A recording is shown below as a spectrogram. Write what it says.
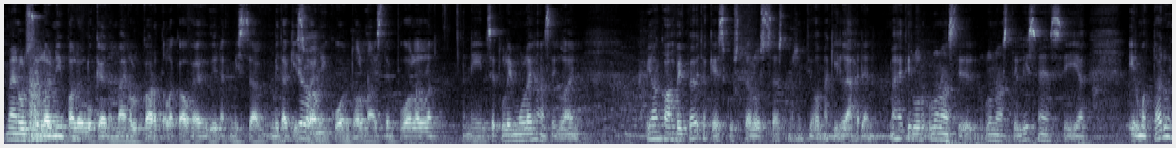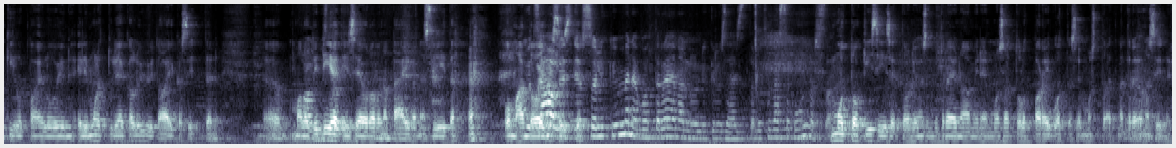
mä en ollut silloin niin paljon lukenut, mä en ollut kartalla kauhean hyvin, että missä, mitä kisoja niin kuin on tuolla naisten puolella. Niin se tuli mulle ihan sillain ihan kahvipöytäkeskustelussa ja sitten mä sanoin, että joo mäkin lähden. Mä heti lunastin, lunastin lisenssiin ja ilmoittaudun kilpailuihin. Eli mulle tuli aika lyhyt aika sitten. Mä aloitin dietin seuraavana päivänä siitä omaa toimisesti. jos sä olit kymmenen vuotta reenannut, niin kyllä sä sitten olit hyvässä kunnossa. Mutta toki siis, että ihan se mun treenaaminen, mulla saattoi olla pari vuotta semmoista, että mä treenasin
